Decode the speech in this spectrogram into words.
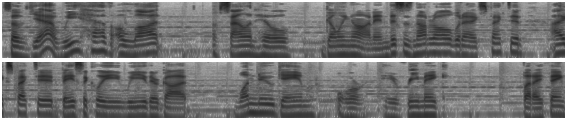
So yeah, we have a lot of Silent Hill going on, and this is not at all what I expected. I expected basically we either got one new game or a remake, but I think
